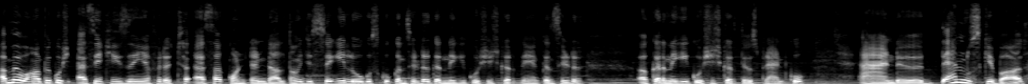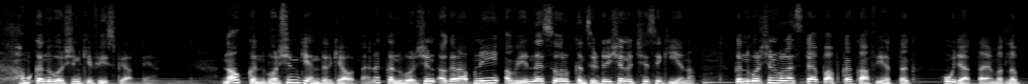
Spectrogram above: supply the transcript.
अब मैं वहाँ पे कुछ ऐसी चीज़ें या फिर अच्छा ऐसा कंटेंट डालता हूँ जिससे कि लोग उसको कंसिडर करने की कोशिश करते हैं कंसिडर करने की कोशिश करते हैं उस ब्रांड को। एंड देन उसके बाद हम कन्वर्शन के फेस पे आते हैं। नाउ कन्वर्शन के अंदर क्या होता है ना? कन्वर्शन अगर आपने अवेयरनेस और कंसिड्रेशन अच्छे से किया ना कन्वर्शन वाला स्टेप आपका काफ़ी हद तक हो जाता है। मतलब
